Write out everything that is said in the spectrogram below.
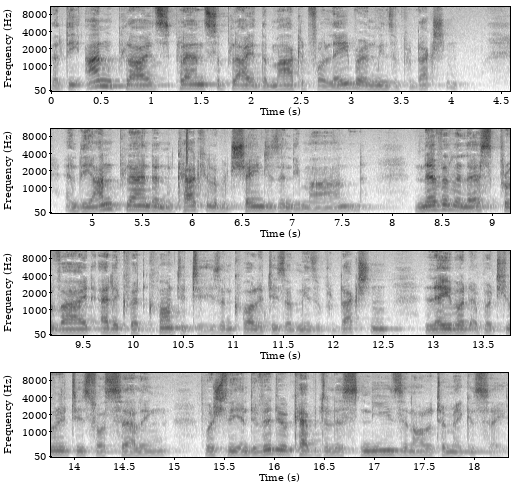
that the unplanned supply in the market for labor and means of production and the unplanned and incalculable changes in demand nevertheless provide adequate quantities and qualities of means of production, labor, opportunities for selling, which the individual capitalist needs in order to make a sale?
